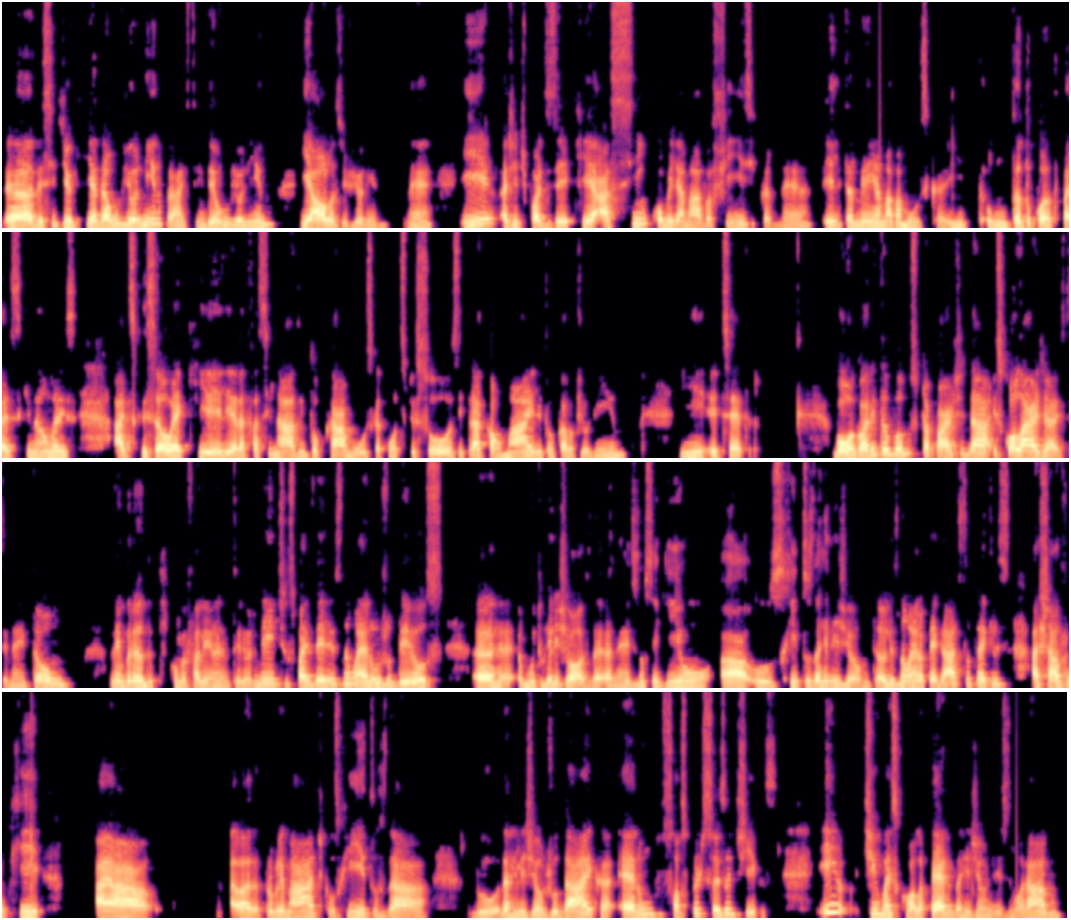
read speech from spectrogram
uh, decidiu que ia dar um violino para Einstein, deu um violino e aulas de violino né? E a gente pode dizer que assim como ele amava a física, né, ele também amava a música, e um tanto quanto, parece que não, mas a descrição é que ele era fascinado em tocar música com outras pessoas, e para acalmar ele tocava violino, e etc. Bom, agora então vamos para a parte da escolar de Einstein, né? Então, lembrando que, como eu falei anteriormente, os pais deles não eram judeus uh, muito religiosos, né? Eles não seguiam uh, os ritos da religião, então eles não eram apegados, tanto é que eles achavam que a, a problemática, os ritos da, do, da religião judaica eram só superstições antigas. E tinha uma escola perto da região onde eles moravam,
